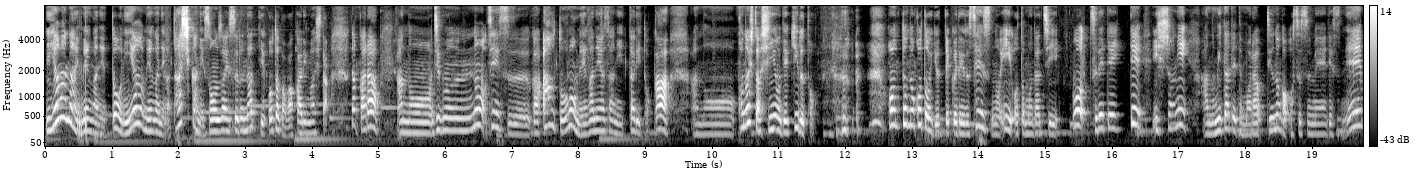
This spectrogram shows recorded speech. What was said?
似合わないメガネと似合うメガネが確かに存在するなっていうことが分かりました。だからあの自分のセンスが合うと思うメガネ屋さんに行ったりとかあのこの人は信用できると。本当のことを言ってくれるセンスのいいお友達を連れて行って一緒にあの見立ててもらうっていうのがおすすめですね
